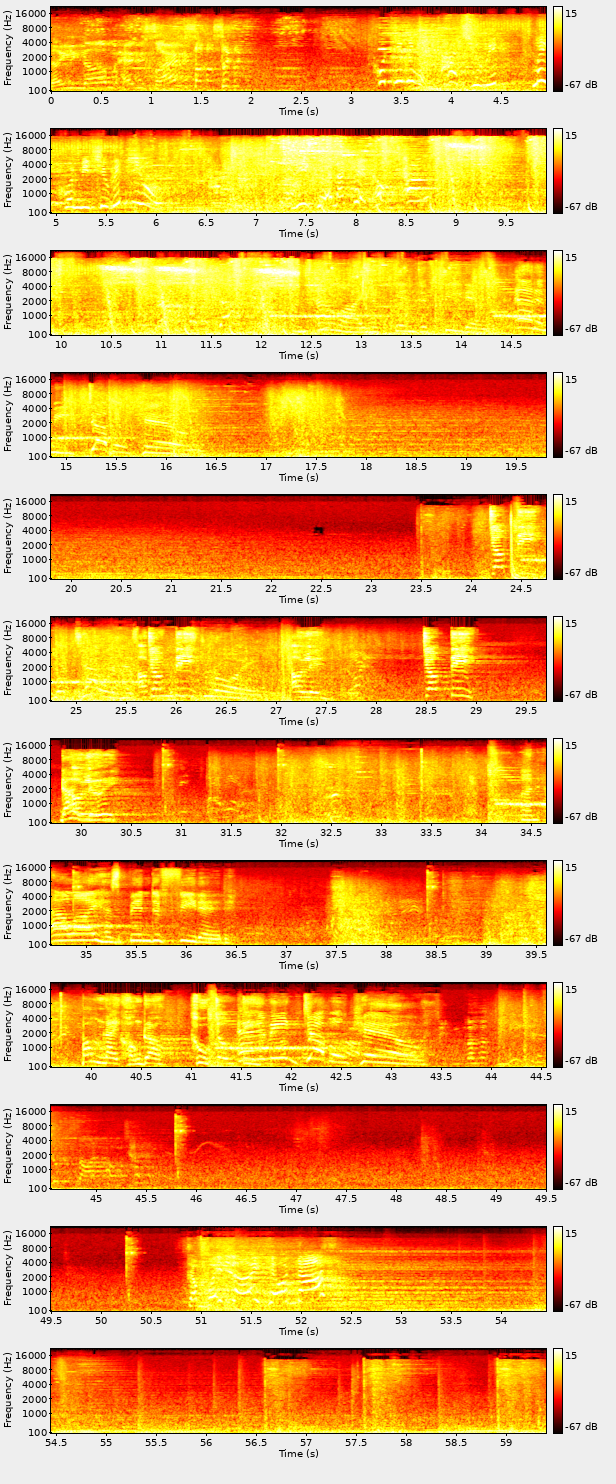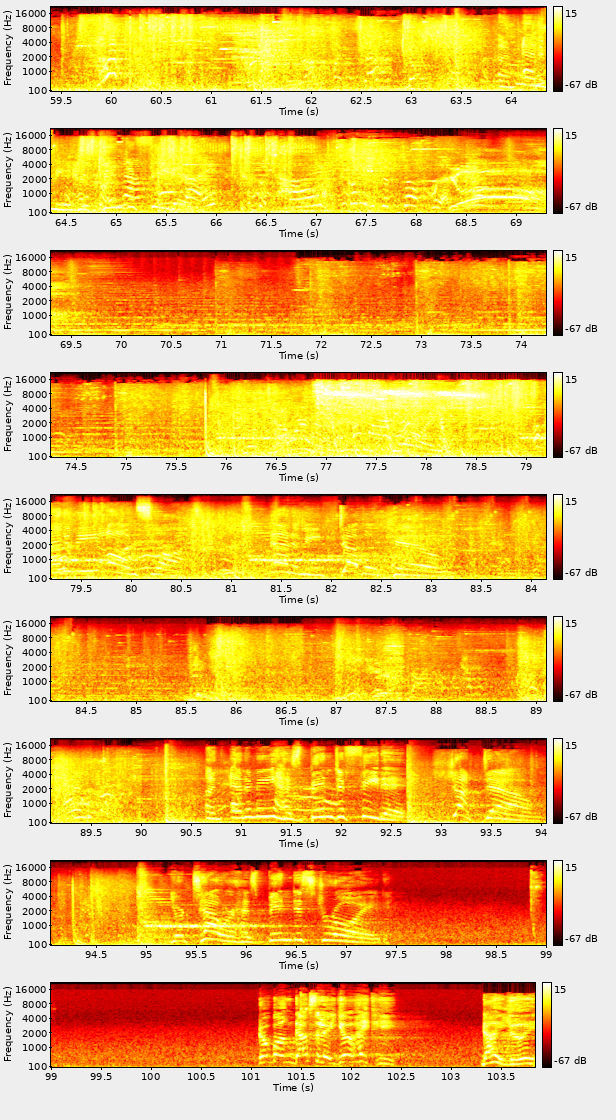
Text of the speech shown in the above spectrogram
ในนามแห่งแสงศักดิ์สิทธิ์ ผู้ที่ไม่เห็นค่าชีวิต ไม่ควรมีชีวิตอยู่ นี่คืออาณาเขตของฉัน An ally has been defeated. Enemy double kill. Olin Chốt đi Đó Olin An ally has been defeated. Bóng này khổng rau Thu trôn tiền Enemy double kill. has been destroyed. ระวังดักสเลเยอร์ให้ที ได้เลย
